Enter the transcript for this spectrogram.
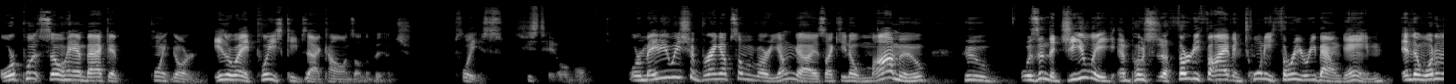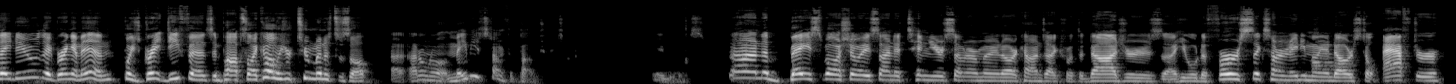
Or put Sochan back at point guard. Either way, please keep Zach Collins on the bench. Please. He's terrible. Or maybe we should bring up some of our young guys, like, you know, Mamu, who was in the G League and posted a 35 and 23 rebound game. And then what do they do? They bring him in, plays great defense, and Pop's like, oh, your two minutes is up. I, I don't know. Maybe it's time for Pop to retire. Maybe it is. On the baseball show, he signed a 10 year, $700 million contract with the Dodgers. Uh, he will defer $680 million till after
